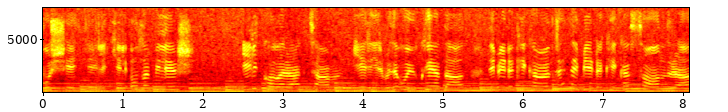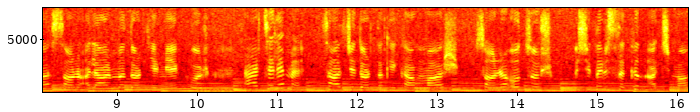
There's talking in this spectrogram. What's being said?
bu şey tehlikeli olabilir. İlk olarak tam 1.20'de uykuya dal. Ne bir dakika önce ne bir dakika sonra. Sonra alarmı 4.20'ye kur. Erteleme. Sadece 4 dakikan var. Sonra otur. Işıkları sakın açma.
